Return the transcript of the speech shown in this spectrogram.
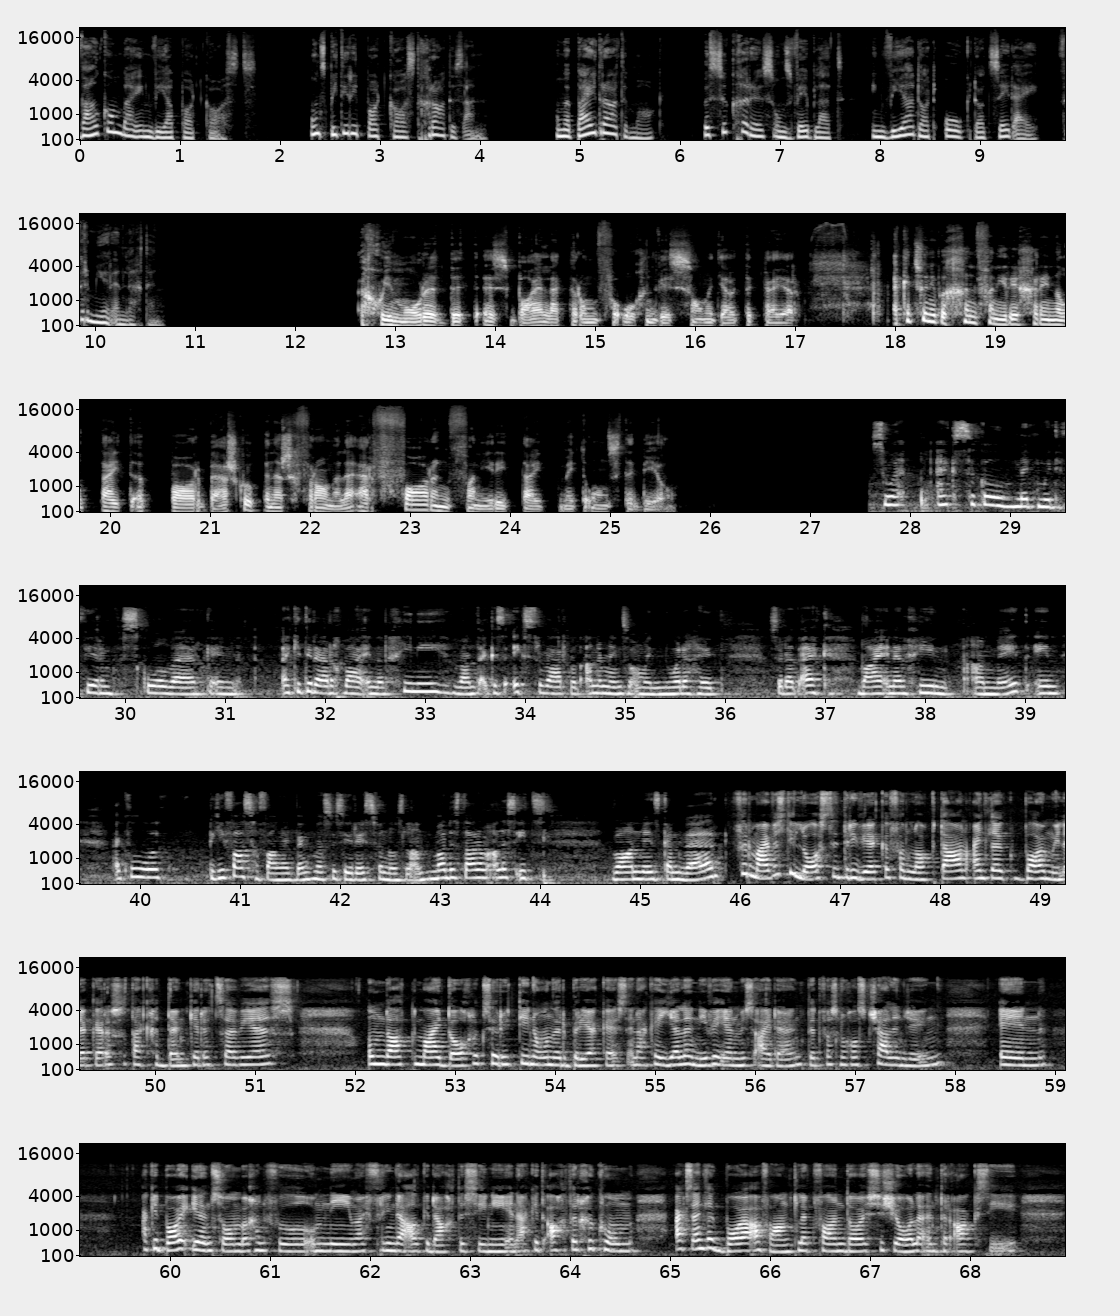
Welkom by Envia Podcasts. Ons bied hierdie podcast gratis aan. Om 'n bydrae te maak, besoek gerus ons webblad en via.org.za vir meer inligting. Goeiemôre, dit is baie lekker om ver oggend weer saam met jou te kuier. Ek het so in die begin van hierdie grendeltyd 'n paar berskoolkinders gevra om hulle ervaring van hierdie tyd met ons te deel. So ek sukkel met motivering vir skoolwerk en ek het nie regtig baie energie nie want ek is ekstrovert wat ander mense om my nodig het sodat ek baie energie aan het en ek voel ook bietjie vasgevang ek dink maar soos die res van ons land maar dis daarom alles iets waaraan mens kan werk. Vir my was die laaste 3 weke van lockdown eintlik baie moeiliker as wat ek gedink het dit sou wees omdat my daaglikse rotine onderbreek is en ek 'n hele nuwe een moes uitdink. Dit was nogals challenging en ek het baie eensaam begin voel om nie my vriende elke dag te sien nie en ek het agtergekom ek's eintlik baie afhanklik van daai sosiale interaksie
